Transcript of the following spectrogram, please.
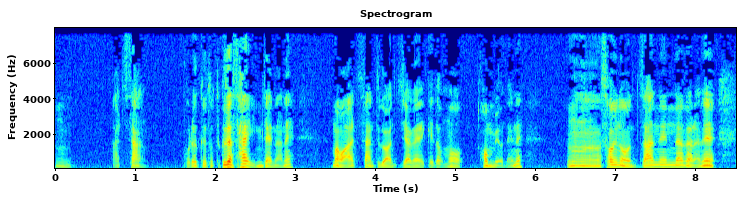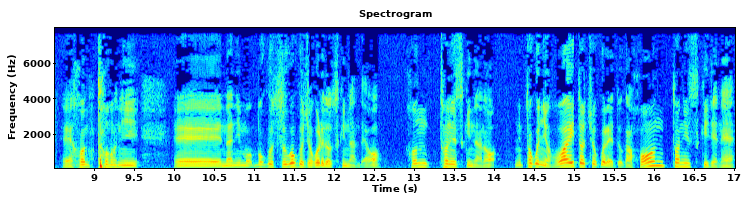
うん、あちさん、これ受け取ってください、みたいなね。まあ、あちさんっていうのはじゃないけども、本名でね。うーん、そういうの残念ながらね、えー、本当に、えー、何も、僕すごくチョコレート好きなんだよ。本当に好きなの。特にホワイトチョコレートが本当に好きでね、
